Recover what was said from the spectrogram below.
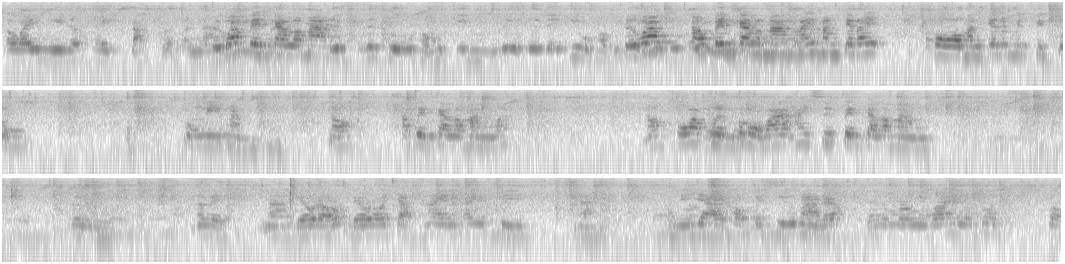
เอาไว้อย่างนี้เนาะให้ตักแบบอันนั้นหรือว่าเป็นกะละมังหรือจูงเขามากินหรือหรือจะยิ้วเขาไปหรือว่าเอาเป็นกะละมังไหมมันจะได้คอมันจะได้ไม่ติดตรง ตรงนี้มันเนาะเอาเป็นกะละมังวะ เนาะเพราะว่าเพิ่นก็บอกว่าให้ซื้อเป็นกะละมังเออนั่นแหละนะเดี๋ยวเราเดี๋ยวเราจัดให้นะคะทีนะอันนี้ยายเขาไปซื้อมาแล้วจะกำลังไว้แล้วก็ต่อ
